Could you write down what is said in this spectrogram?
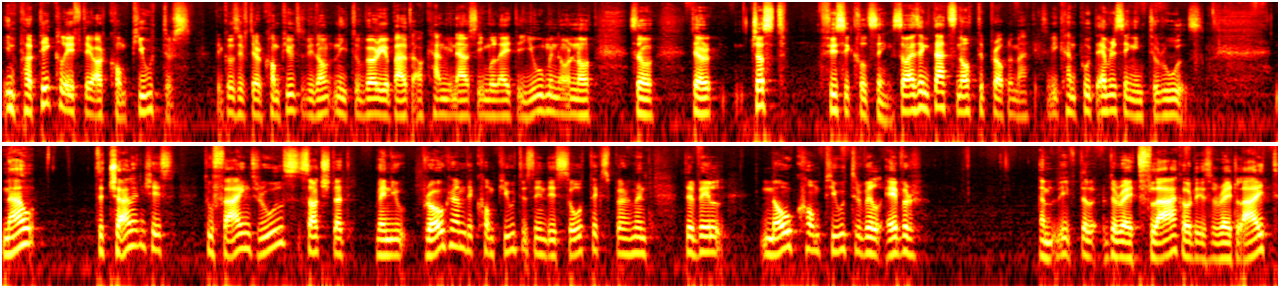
in particular if they are computers. Because if they're computers, we don't need to worry about, oh, can we now simulate a human or not? So they're just physical things. So I think that's not the problematic. We can put everything into rules. Now, the challenge is to find rules such that when you program the computers in this thought experiment, there will no computer will ever um, leave the, the red flag or this red light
